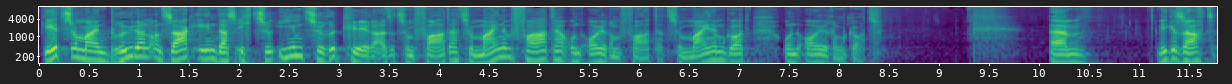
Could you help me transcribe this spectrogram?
Geht zu meinen Brüdern und sag ihnen, dass ich zu ihm zurückkehre, also zum Vater, zu meinem Vater und eurem Vater, zu meinem Gott und eurem Gott. Ähm, wie gesagt,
